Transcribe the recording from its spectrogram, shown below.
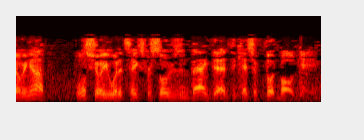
Coming up, we'll show you what it takes for soldiers in Baghdad to catch a football game.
